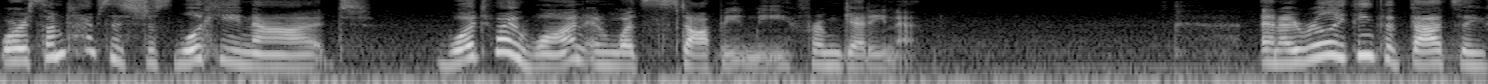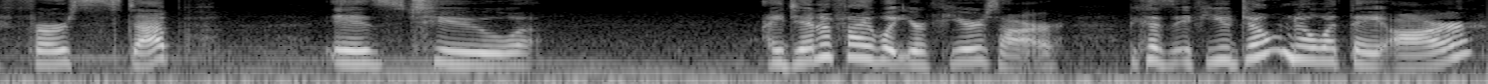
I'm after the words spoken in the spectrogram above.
or sometimes it's just looking at what do I want and what's stopping me from getting it. And I really think that that's a first step is to identify what your fears are because if you don't know what they are,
